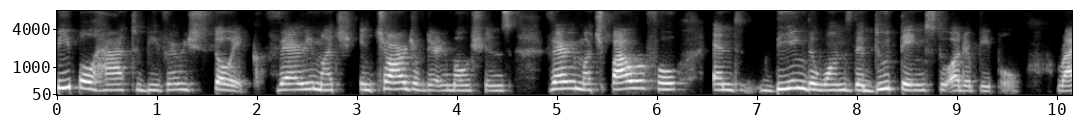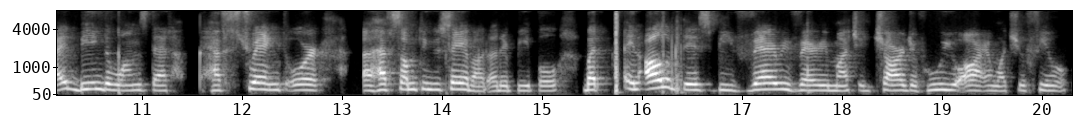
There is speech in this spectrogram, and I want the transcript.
people had to be very stoic, very much in charge of their emotions, very much powerful, and being the ones that do things to other people, right? Being the ones that have strength or uh, have something to say about other people. But in all of this, be very, very much in charge of who you are and what you feel.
